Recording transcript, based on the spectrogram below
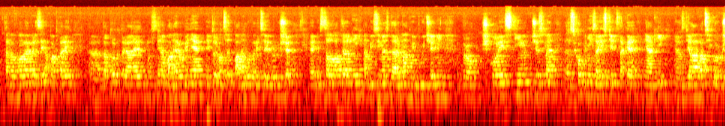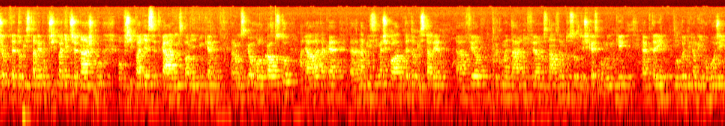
oktanormové verzi a pak tady eh, tato, která je vlastně na panerovině. Je to 20 panelů, velice jednoduše eh, instalovatelných. Nabízíme zdarma k vypůjčení pro školy s tím, že jsme schopni zajistit také nějaký vzdělávací workshop této výstavě, po případě přednášku, po případě setkání s pamětníkem romského holokaustu a dále také nabízíme školám k této výstavě film, dokumentární film s názvem To jsou těžké vzpomínky, eh, který půlhodinový hovoří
